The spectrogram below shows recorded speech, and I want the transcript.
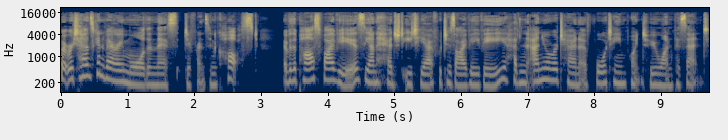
But returns can vary more than this difference in cost. Over the past five years, the unhedged ETF, which is IVV, had an annual return of 14.21%.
